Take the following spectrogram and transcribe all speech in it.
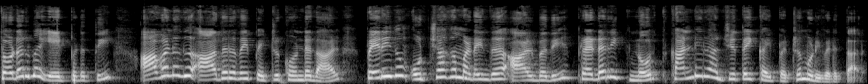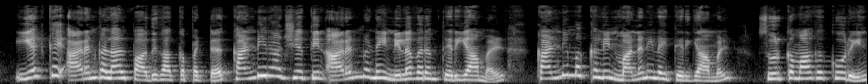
தொடர்பை ஏற்படுத்தி அவனது ஆதரவை பெற்றுக்கொண்டதால் பெரிதும் உற்சாகமடைந்த ஆல்பதி பிரெடரிக் நோர்த் கண்டி ராஜ்யத்தை கைப்பற்ற முடிவெடுத்தார். இயற்கை அரண்களால் பாதுகாக்கப்பட்ட கண்டி ராஜ்யத்தின் அரண்மனை நிலவரம் தெரியாமல் கண்டி மக்களின் மனநிலை தெரியாமல் சுருக்கமாக கூறின்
